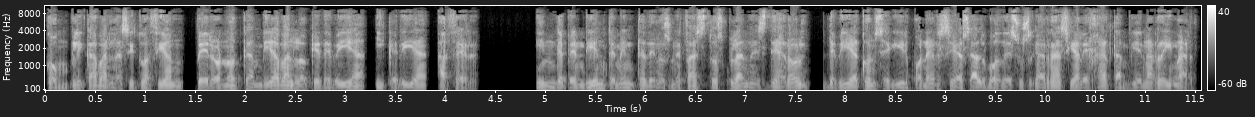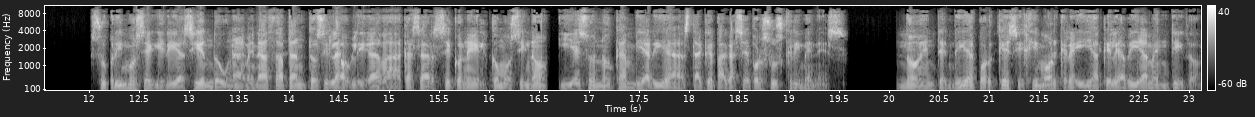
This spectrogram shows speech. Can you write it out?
Complicaban la situación, pero no cambiaban lo que debía, y quería, hacer. Independientemente de los nefastos planes de Harold, debía conseguir ponerse a salvo de sus garras y alejar también a Reynard. Su primo seguiría siendo una amenaza tanto si la obligaba a casarse con él como si no, y eso no cambiaría hasta que pagase por sus crímenes. No entendía por qué Sigimor creía que le había mentido.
